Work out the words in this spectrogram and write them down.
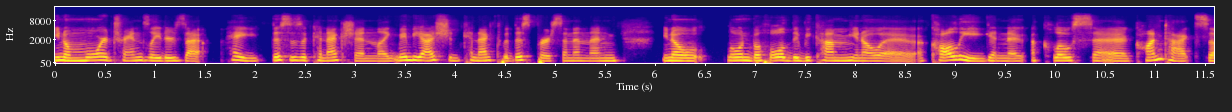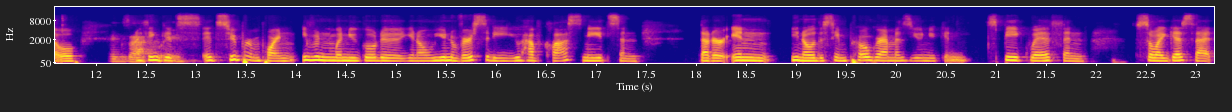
you know more translators that hey this is a connection like maybe i should connect with this person. And then you know lo and behold they become you know a, a colleague and a, a close uh, contact. So exactly. i think it's it's super important. Even when you go to you know university you have classmates and that are in you know the same program as you and you can speak with. And so i guess that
